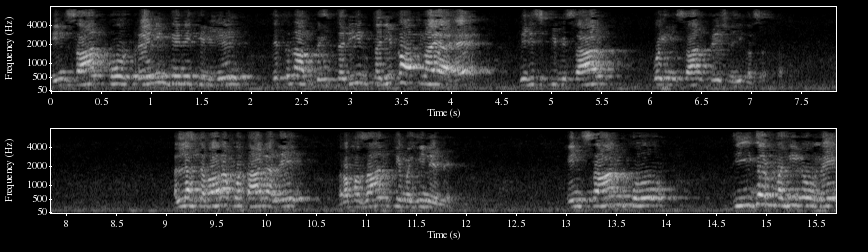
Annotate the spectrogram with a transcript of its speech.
انسان کو ٹریننگ دینے کے لیے اتنا بہترین طریقہ اپنایا ہے کہ جس کی مثال کوئی انسان پیش نہیں کر سکتا۔ اللہ تبارک و تعالیٰ نے رمضان کے مہینے میں انسان کو دیگر مہینوں میں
